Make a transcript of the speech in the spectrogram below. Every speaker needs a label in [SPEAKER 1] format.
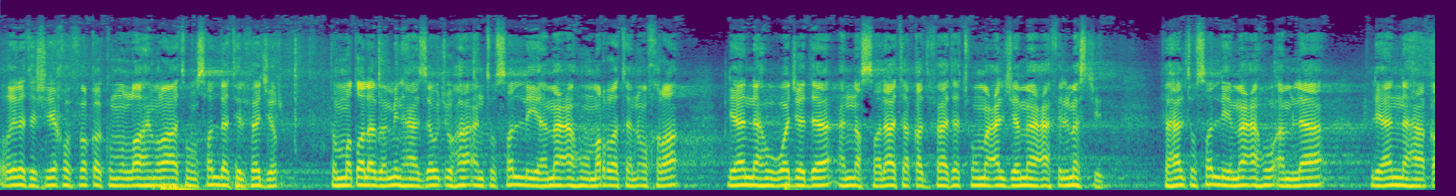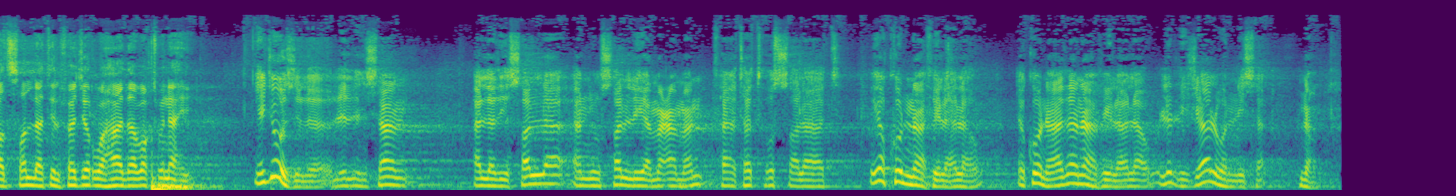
[SPEAKER 1] فضيلة الشيخ وفقكم الله امرأة صلت الفجر ثم طلب منها زوجها أن تصلي معه مرة أخرى لأنه وجد أن الصلاة قد فاتته مع الجماعة في المسجد. فهل تصلي معه أم لا؟ لأنها قد صلت الفجر وهذا وقت نهي.
[SPEAKER 2] يجوز للإنسان الذي صلى أن يصلي مع من فاتته الصلاة ويكون نافلة له. يكون هذا نافلة له للرجال والنساء. نعم.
